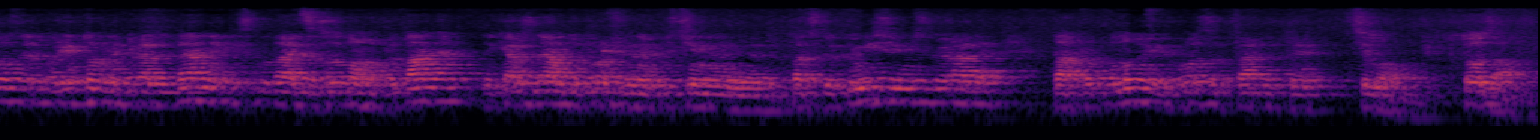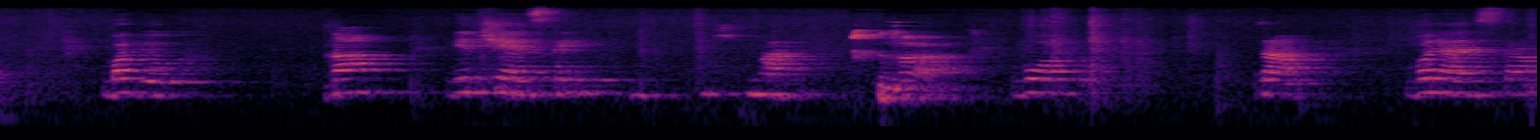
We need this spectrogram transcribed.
розгляд орієнтовний порядок денний, який складається з одного питання, яке розглянуто профільною постійною депутатською комісією міської ради, та пропоную його затвердити в цілому. Хто за? Бабюк. За. Вільчинський. За. Вовк. За. Волянська.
